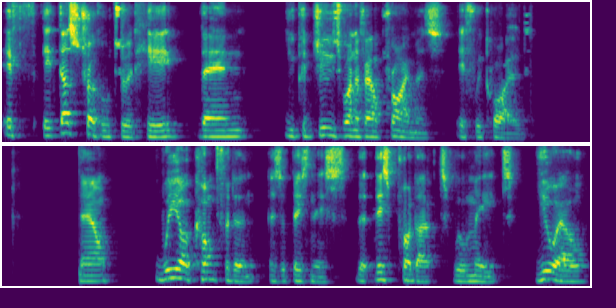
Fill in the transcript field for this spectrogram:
If it does struggle to adhere, then you could use one of our primers if required. Now, we are confident as a business that this product will meet UL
